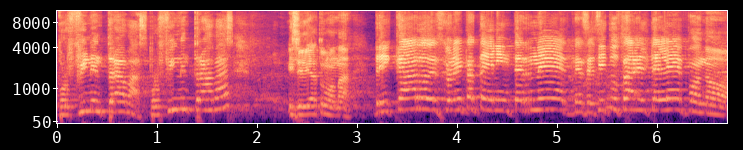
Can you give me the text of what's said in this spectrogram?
Por fin entrabas, por fin entrabas. Y se veía tu mamá. Ricardo, desconéctate del internet. Necesito usar el teléfono.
